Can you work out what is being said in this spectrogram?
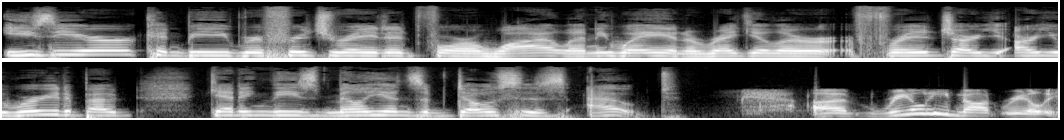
easier, can be refrigerated for a while anyway in a regular fridge. Are you, are you worried about getting these millions of doses out? Uh, really, not really.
